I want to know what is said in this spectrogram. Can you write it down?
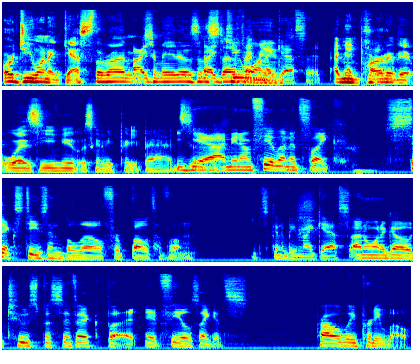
Or do you want to guess the Rotten I- Tomatoes and I stuff? do want to guess it. I mean, do. part of it was you knew it was going to be pretty bad. so- Yeah, I mean, I'm feeling it's like 60s and below for both of them. It's going to be my guess. I don't want to go too specific, but it feels like it's probably pretty low.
